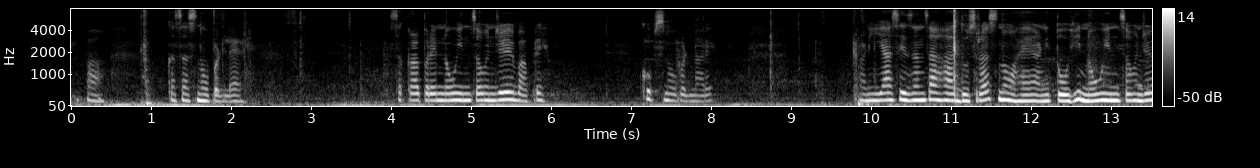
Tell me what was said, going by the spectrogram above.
हे पहा कसा स्नो पडला आहे सकाळपर्यंत नऊ इंच म्हणजे बापरे खूप स्नो पडणार आहे. आणि या सीझनचा हा दुसरा स्नो आहे आणि तोही नऊ इंच म्हणजे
